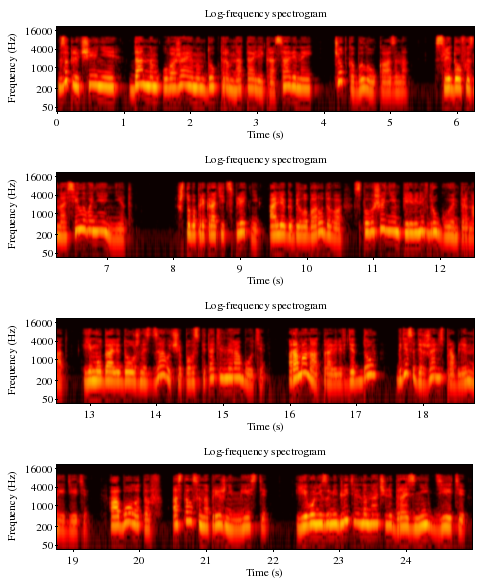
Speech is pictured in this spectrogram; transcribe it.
В заключении, данным уважаемым доктором Натальей Красавиной, четко было указано, следов изнасилования нет. Чтобы прекратить сплетни, Олега Белобородова с повышением перевели в другой интернат. Ему дали должность завуча по воспитательной работе. Романа отправили в детдом, где содержались проблемные дети. А Болотов остался на прежнем месте. Его незамедлительно начали дразнить дети –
